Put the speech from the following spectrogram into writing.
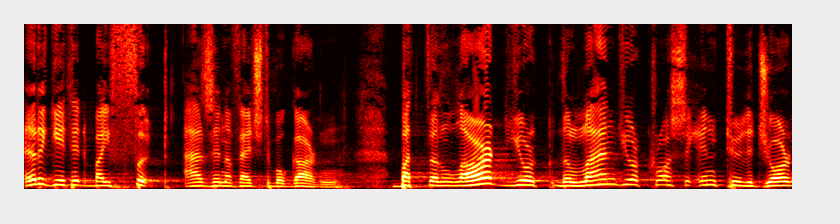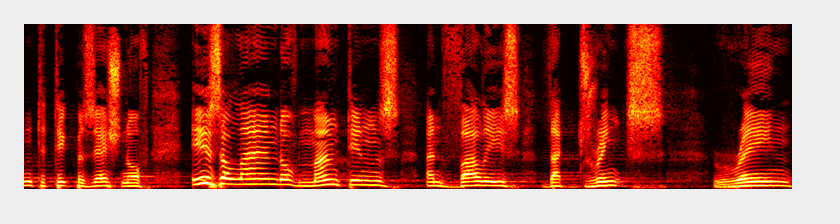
irrigated by foot, as in a vegetable garden. But the, Lord, your, the land you're crossing into the Jordan to take possession of is a land of mountains and valleys that drinks rain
